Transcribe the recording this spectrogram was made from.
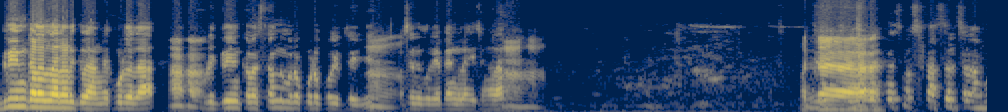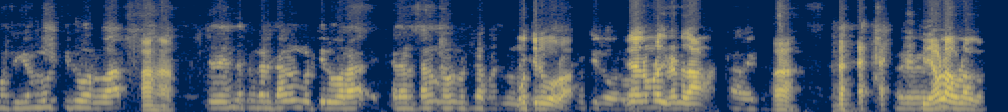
கிரீன் கலர்ல எடுக்கிறாங்க கூடுதலா. அப்படி கிரீன் கலர்ஸ் தான் இந்த முறை கூட போயிட்டு இருக்கு வருஷத்துக்குரிய ம், ம். மற்ற கிறிஸ்மஸ் எல்லாம் போட்டிருக்கோம் நூத்தி இருபது ரூபா. எந்த பிரிண்ட் எடுத்தாலும் நூத்தி இருபது ரூபா. எதை எடுத்தாலும் நூ- நூத்தி நாற்பத்தி மூணு. நூத்தி இருபது ரூபா. நூத்தி இருபது ரூபா. இதுல நம்மளுக்கு ரெண்டு தான். இது எவ்வளவு எவ்வளவு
